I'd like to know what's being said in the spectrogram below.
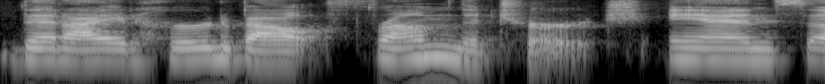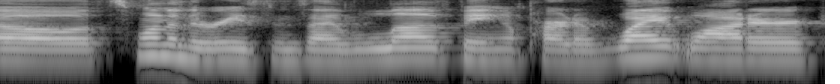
that I had heard about from the church. And so it's one of the reasons I love being a part of Whitewater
